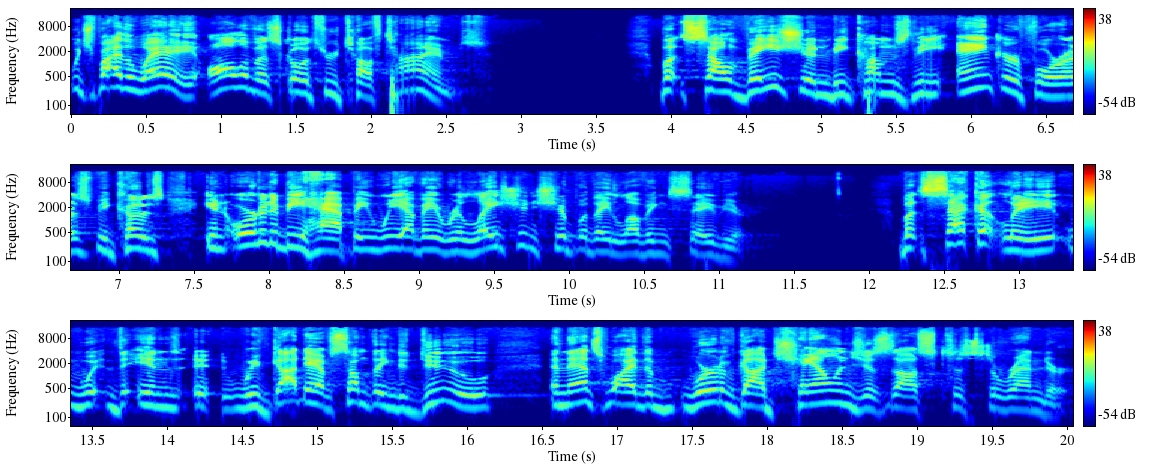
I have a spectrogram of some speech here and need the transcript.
Which, by the way, all of us go through tough times. But salvation becomes the anchor for us because, in order to be happy, we have a relationship with a loving Savior. But secondly, we've got to have something to do, and that's why the Word of God challenges us to surrender.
